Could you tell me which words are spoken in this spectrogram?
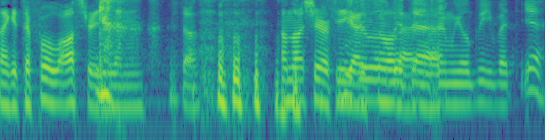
Like it's a full ostrich and stuff. I'm not sure if you guys a saw little bit that. uh, but- unwieldy, but yeah.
